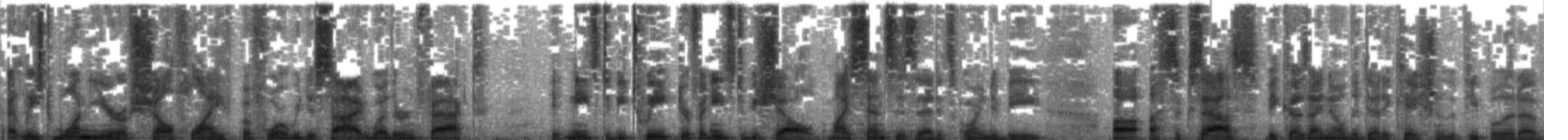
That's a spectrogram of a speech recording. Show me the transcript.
at least one year of shelf life before we decide whether, in fact, it needs to be tweaked or if it needs to be shelved. My sense is that it's going to be uh, a success because I know the dedication of the people that have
